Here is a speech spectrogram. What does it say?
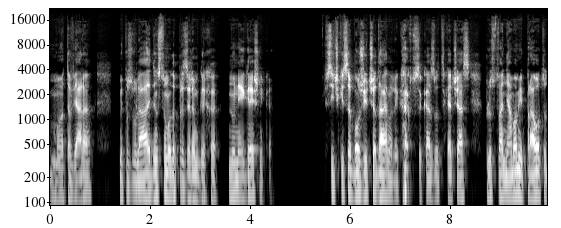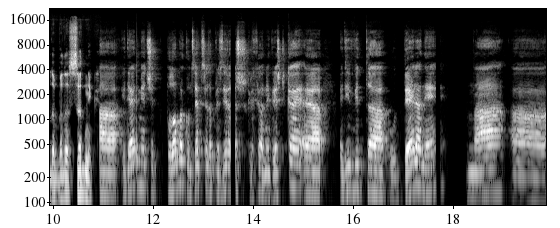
моята вяра ми позволява единствено да презирам греха, но не е грешника. Всички са Божии чада, нали, както се казва, така че аз плюс това нямам и правото да бъда съдник. А, идеята ми е, че подобна концепция да презираш греха, а не грешника е, е един вид а, отделяне на а,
